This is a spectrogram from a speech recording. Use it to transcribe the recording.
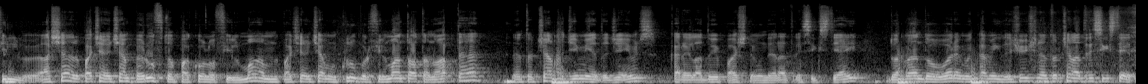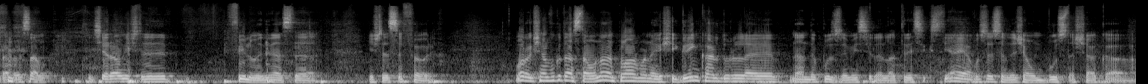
Fil, așa, după aceea ne duceam pe rooftop acolo, filmam, după aceea ne duceam în cluburi, filmam toată noaptea, ne întorceam la Jimmy de James, care e la doi pași de unde era 360i, dormeam două ore, mâncam mic dejun și ne întorceam la 360i, traversam. Deci erau niște filme din astea, niște SF-uri. Mă rog, și am făcut asta un an, până la urmă ne-au ieșit green card-urile, ne-am depus emisiile la 360 i avusesem deja un boost așa ca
